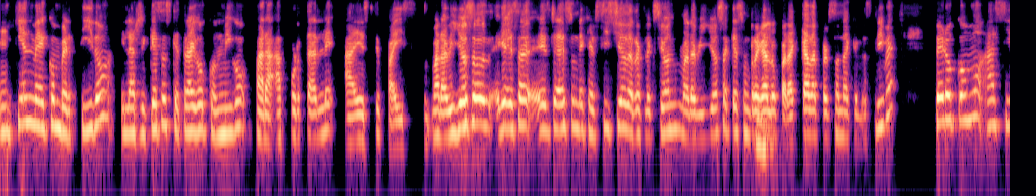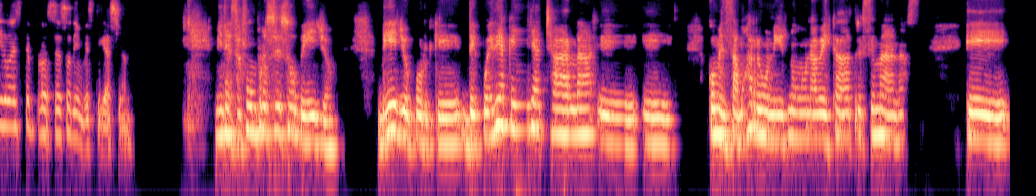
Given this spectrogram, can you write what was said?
¿En quién me he convertido y las riquezas que traigo conmigo para aportarle a este país? Maravilloso, esa ya es un ejercicio de reflexión maravillosa que es un regalo para cada persona que lo escribe. Pero ¿cómo ha sido este proceso de investigación? Mira, ese fue un proceso bello, bello, porque después de aquella charla eh, eh, comenzamos a reunirnos una vez cada tres semanas eh,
